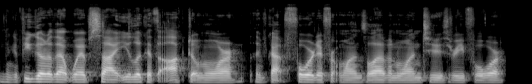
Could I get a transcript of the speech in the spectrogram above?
Like if you go to that website, you look at the Octomore. They've got four different ones: 11, 1, 2, 3, 4.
